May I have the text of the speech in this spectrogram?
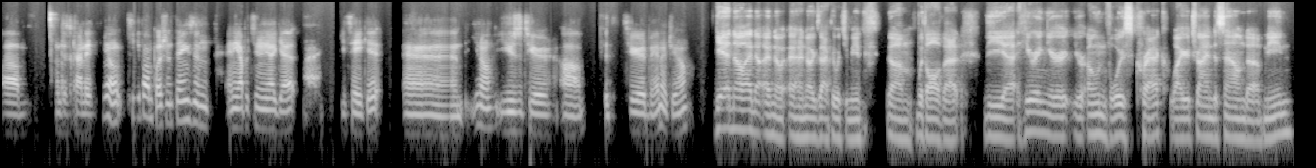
Um, and just kind of you know keep on pushing things and any opportunity I get, you take it and you know use it to your um to your advantage. You know. Yeah, no, I know, I know, I know exactly what you mean. Um, with all of that, the uh, hearing your your own voice crack while you're trying to sound uh, mean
